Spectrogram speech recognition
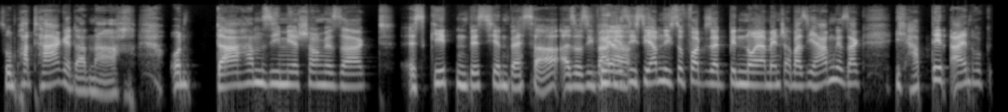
so ein paar Tage danach und da haben sie mir schon gesagt, es geht ein bisschen besser. Also sie waren Ja. jetzt nicht, sie haben nicht sofort gesagt, bin ein neuer Mensch, aber sie haben gesagt, ich habe den Eindruck,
